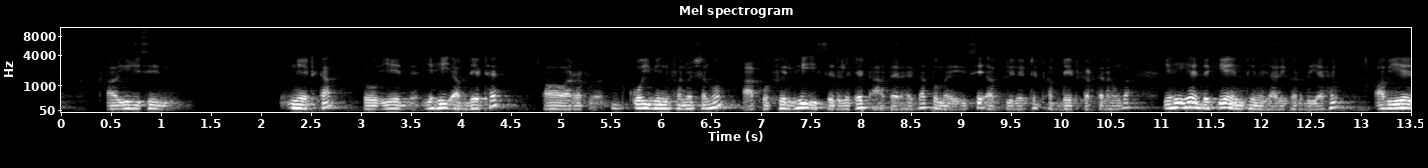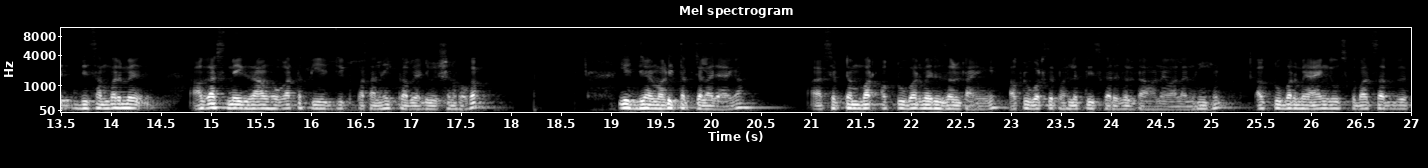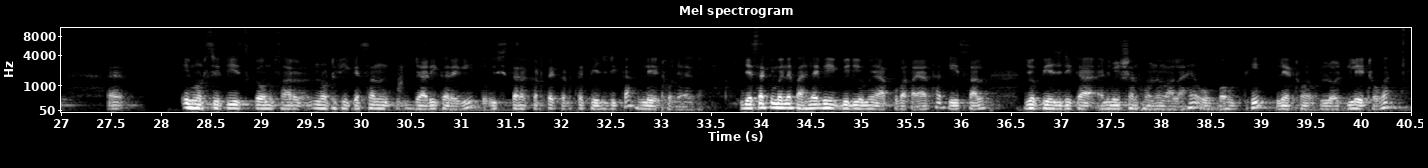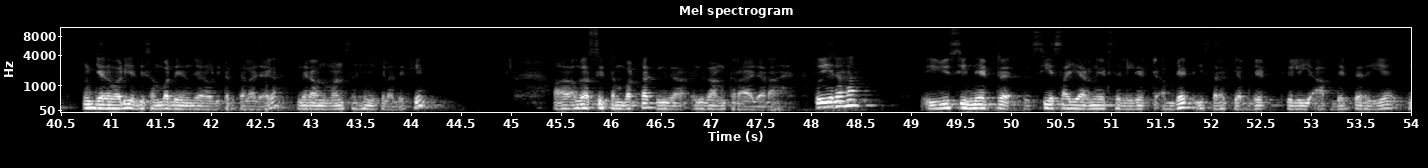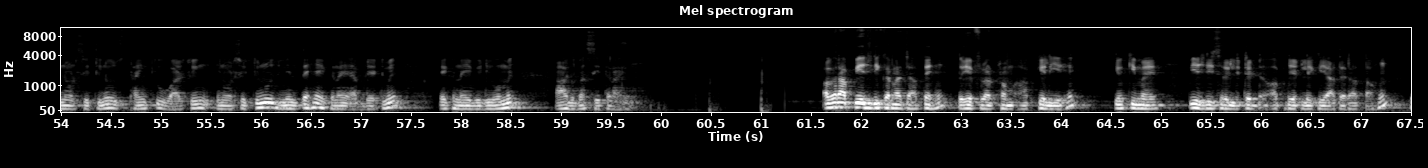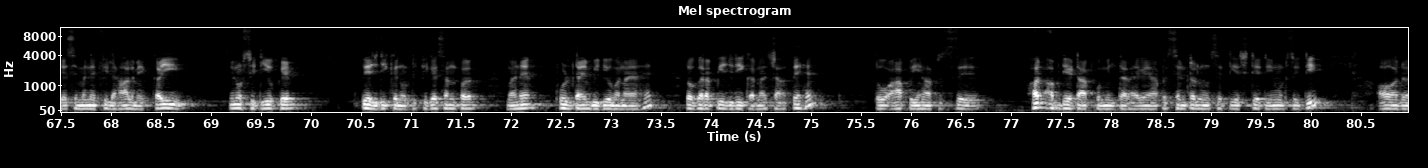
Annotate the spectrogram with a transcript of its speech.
यू नेट का तो ये यही अपडेट है। और कोई भी इन्फॉर्मेशन हो, आपको फिर भी इससे रिलेटेड आते रहेगा तो मैं इसे अब रिलेटेड अपडेट करता रहूँगा। यही है, देखिए एन ने जारी कर दिया है। अब ये दिसंबर में, अगस्त में एग्ज़ाम होगा तो पी का पता नहीं कब एडमिशन होगा। ये जनवरी तक चला जाएगा। सितंबर, अक्टूबर में रिज़ल्ट आएँगे। अक्टूबर से पहले तो इसका रिज़ल्ट आने वाला नहीं है। अक्टूबर में आएँगे, उसके बाद सब यूनिवर्सिटीज़ के अनुसार नोटिफिकेशन जारी करेगी तो इसी तरह करते करते पीएचडी का लेट हो जाएगा। जैसा कि मैंने पहले भी वीडियो में आपको बताया था कि इस साल जो पीएचडी का एडमिशन होने वाला है, वो बहुत ही लेट हो लेट होगा। जनवरी दिसंबर जनवरी तक चला जाएगा। मेरा अनुमान सही निकला, देखिए। अगस्त सितंबर तक एग्ज़ाम कराया जा रहा है। तो ये रहा UC NET C S I R NET से रिलेटेड अपडेट इस तरह के अपडेट के लिए आप देखते रहिए university news thank you watching university news मिलते हैं एक नए अपडेट में, एक नई वीडियो में. आज बस इतना ही। अगर आप पीएचडी करना चाहते हैं तो ये प्लेटफॉर्म आपके लिए है, क्योंकि मैं पीएचडी से रिलेटेड अपडेट लेके आते रहता हूँ। जैसे मैंने फ़िलहाल में कई यूनिवर्सिटियों के पीएचडी के नोटिफिकेशन पर मैंने फुल टाइम वीडियो बनाया है। तो अगर आप पीएचडी करना चाहते हैं तो आप यहाँ से हर अपडेट आपको मिलता रहेगा यहाँ पे सेंट्रल यूनिवर्सिटी, स्टेट यूनिवर्सिटी और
